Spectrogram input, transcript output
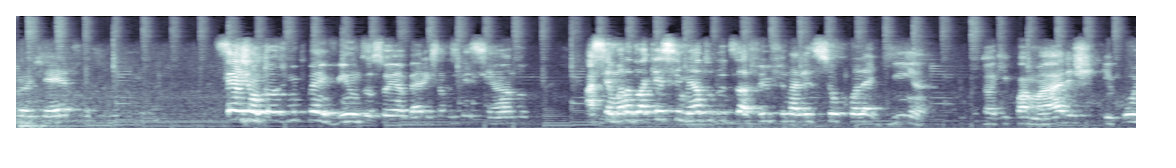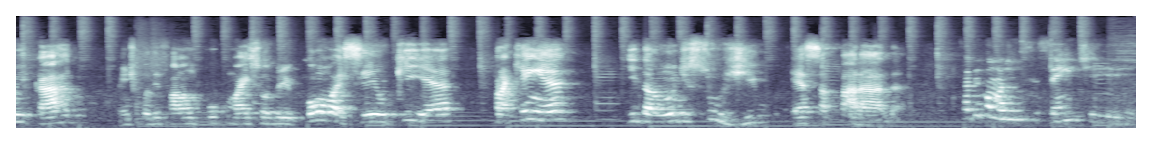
projetos. Sejam todos muito bem-vindos. Eu sou Ian Beren, estamos iniciando a semana do aquecimento do desafio Finalize Seu Coleguinha. Estou aqui com a Maris e com o Ricardo, para a gente poder falar um pouco mais sobre como vai ser, o que é, para quem é e da onde surgiu essa parada. Sabe como a gente se sente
